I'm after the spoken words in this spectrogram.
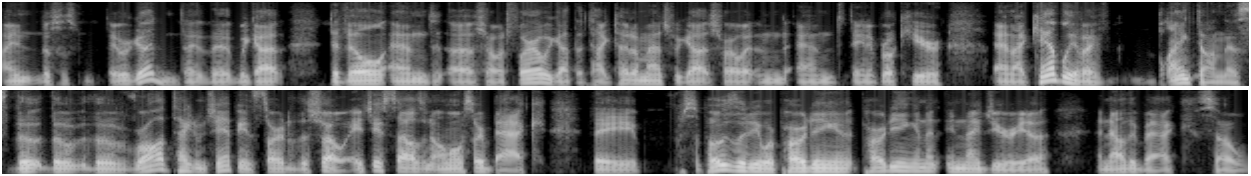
I, this was they were good. We got Deville and uh, Charlotte Flair. We got the tag title match. We got Charlotte and and Dana Brooke here, and I can't believe I've blanked on this. The the the Raw Tag Team Champions started the show. AJ Styles and Omos are back. They supposedly were partying partying in, in Nigeria, and now they're back. So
